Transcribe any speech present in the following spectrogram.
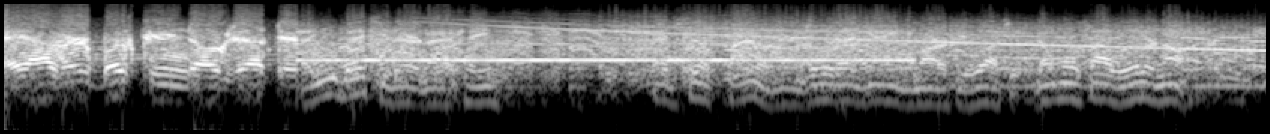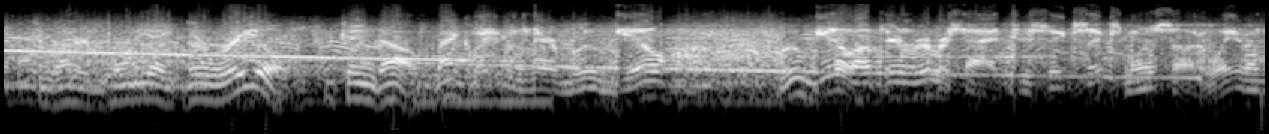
Hey, I've heard both coon dogs out there. Now you bet you there, 19. It. Don't know if I will or not. 228. The real Coon Dog. Back Waving there, Blue Gill. Blue Gill out there in Riverside, 266 Minnesota, waving.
